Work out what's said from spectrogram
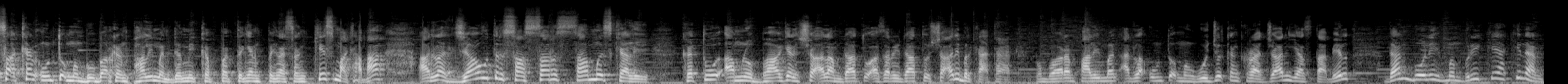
Desakan untuk membubarkan parlimen demi kepentingan penyelesaian kes mahkamah adalah jauh tersasar sama sekali. Ketua UMNO bahagian Shah Alam Datuk Azari Datuk Syahri berkata, pembubaran parlimen adalah untuk mewujudkan kerajaan yang stabil dan boleh memberi keyakinan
